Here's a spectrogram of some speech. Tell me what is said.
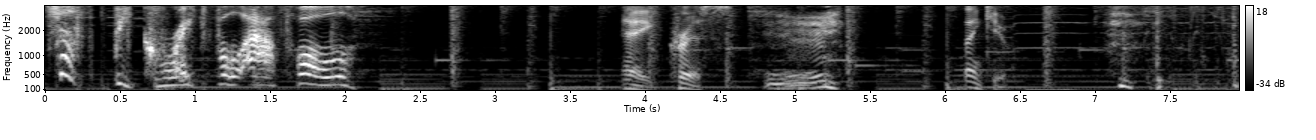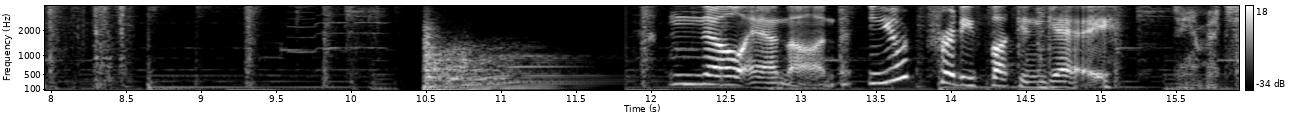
Just be grateful, asshole! Hey, Chris. Thank you. No, Anon, you're pretty fucking gay. Damn it.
